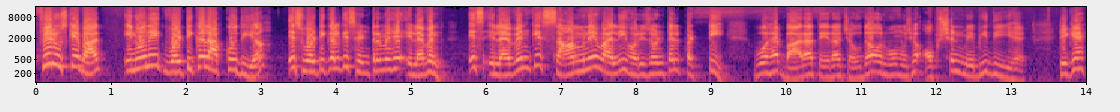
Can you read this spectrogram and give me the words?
फिर उसके बाद इन्होंने एक वर्टिकल आपको दिया, इस वर्टिकल के सेंटर में है इलेवन इस इलेवन के सामने वाली हॉरिजॉन्टल पट्टी, वो है बारह, तेरह, चौदह और वो मुझे ऑप्शन में भी दी है, ठीक है?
